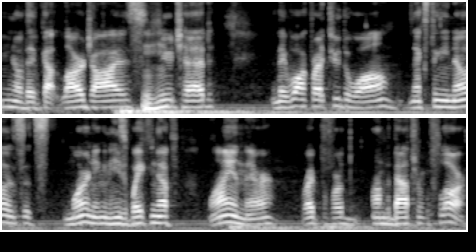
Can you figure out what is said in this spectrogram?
You know, they've got large eyes, mm-hmm. huge head, and they walk right through the wall. Next thing he knows, it's morning, and he's waking up lying there right before the, on the bathroom floor.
